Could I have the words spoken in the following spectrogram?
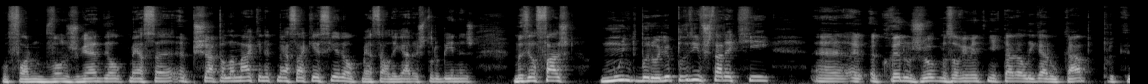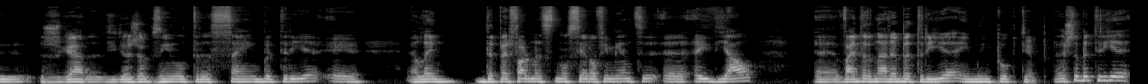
Conforme vão jogando, ele começa a puxar pela máquina, começa a aquecer, ele começa a ligar as turbinas, mas ele faz muito barulho. Eu poderia estar aqui a, a, correr o jogo, mas obviamente tinha que estar a ligar o cabo, porque jogar videojogos em ultra sem bateria é, além da performance não ser obviamente uh, a ideal, uh, vai drenar a bateria em muito pouco tempo. Esta bateria,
